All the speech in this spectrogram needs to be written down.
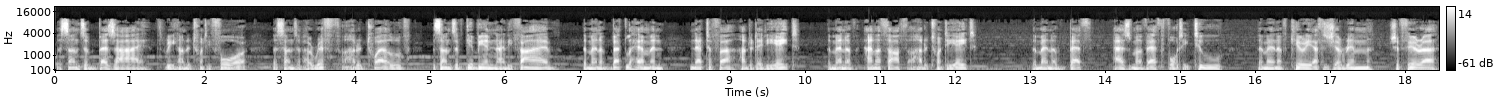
the sons of Bezai, 324, the sons of Hariph, 112, the sons of Gibeon, 95, the men of Bethlehem and Netophah, 188, the men of Anathoth, 128, the men of Beth Azmaveth 42, the men of Kiriath Jearim, Chephirah,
